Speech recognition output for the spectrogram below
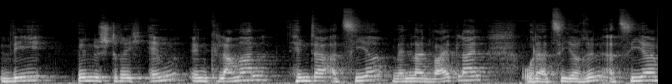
W M in Klammern hinter Erzieher, Männlein, Weiblein oder Erzieherin, Erzieher,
